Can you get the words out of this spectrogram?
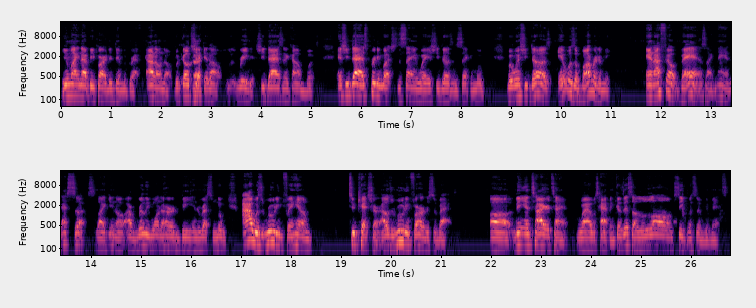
you might not be part of the demographic. I don't know, but go check it out. Read it. She dies in the comic books, and she dies pretty much the same way as she does in the second movie. But when she does, it was a bummer to me, and I felt bad. It's like, man, that sucks. Like you know, I really wanted her to be in the rest of the movie. I was rooting for him to catch her. I was rooting for her to survive uh, the entire time while it was happening because it's a long sequence of events.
